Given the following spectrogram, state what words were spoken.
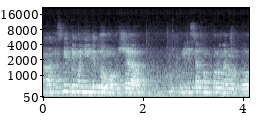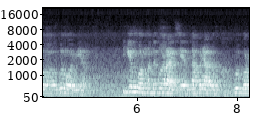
А, Наскільки мені відомо, вже Міністерством охорони е, здоров'я є форма декларації та порядок вибору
